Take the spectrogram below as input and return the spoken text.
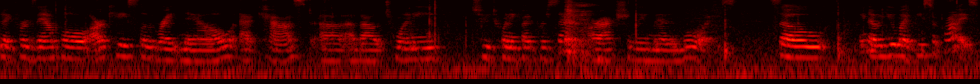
like for example, our caseload right now at CAST, uh, about 20 to 25% are actually men and boys. So, you know, you might be surprised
